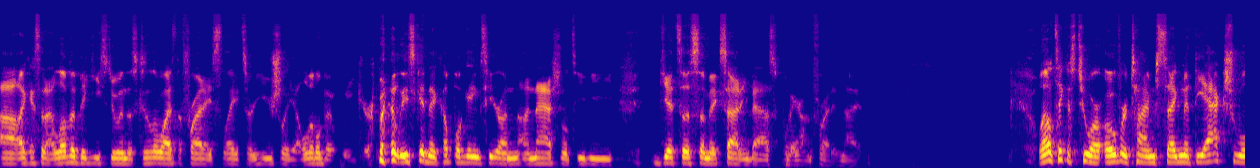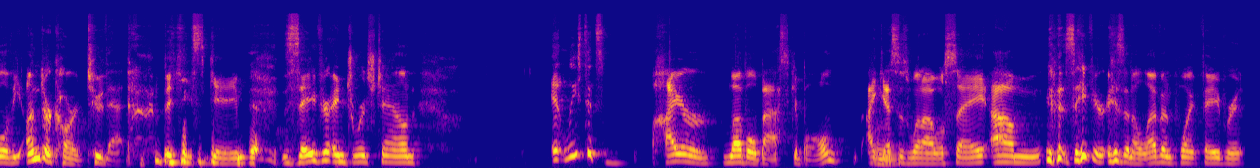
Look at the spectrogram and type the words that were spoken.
Uh, like I said, I love a Big East doing this because otherwise the Friday slates are usually a little bit weaker. But at least getting a couple games here on, on national TV gets us some exciting basketball here on Friday night. Well, that'll take us to our overtime segment, the actual, the undercard to that Big East game. Xavier and Georgetown. At least it's higher level basketball, I mm. guess is what I will say. Um, Xavier is an 11 point favorite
